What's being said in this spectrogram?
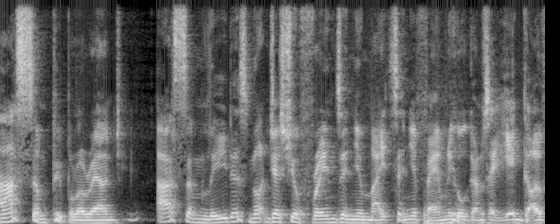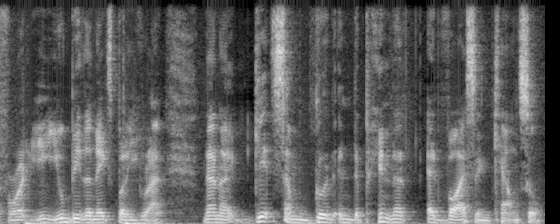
Ask some people around you. Ask some leaders, not just your friends and your mates and your family who are going to say, yeah, go for it. You, will be the next Billy Graham. No, no, get some good independent advice and counsel.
